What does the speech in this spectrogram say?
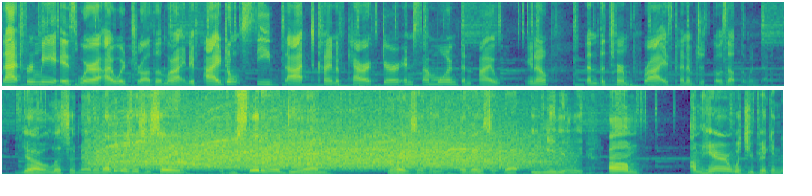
that for me is where I would draw the line. If I don't see that kind of character in someone, then I, you know, then the term prize kind of just goes out the window. Yo, listen, man. In other words, what she's saying, if you slid in her DM, erase it, dude. Erase it, right? Immediately. Um, I'm hearing what you picking,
